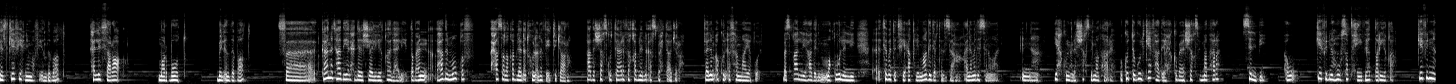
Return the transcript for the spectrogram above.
قلت كيف يعني ما في انضباط؟ هل الثراء مربوط بالانضباط؟ فكانت هذه أحد الأشياء اللي قالها لي. طبعا هذا الموقف حصل قبل أن أدخل أنا في التجارة. هذا الشخص كنت أعرفه قبل أن أصبح تاجرة. فلم أكن أفهم ما يقول. بس قال لي هذه المقولة اللي ثبتت في عقلي ما قدرت أنساها على مدى السنوات. إنه يحكم على الشخص بمظهره. وكنت أقول كيف هذا يحكم على الشخص بمظهره؟ سلبي. أو كيف هو سطحي بهالطريقة كيف إنه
